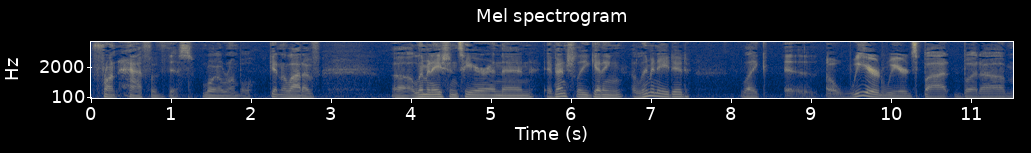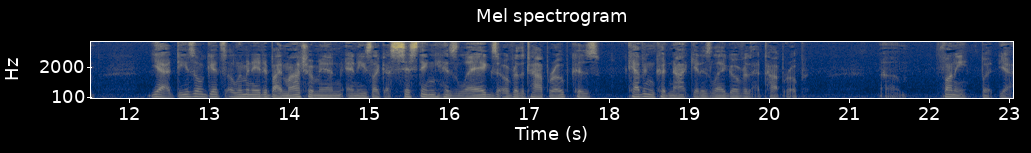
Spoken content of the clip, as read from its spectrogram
front half of this Royal Rumble, getting a lot of uh, eliminations here, and then eventually getting eliminated like uh, a weird, weird spot. But um, yeah, Diesel gets eliminated by Macho Man, and he's like assisting his legs over the top rope because Kevin could not get his leg over that top rope. Um, funny, but yeah.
